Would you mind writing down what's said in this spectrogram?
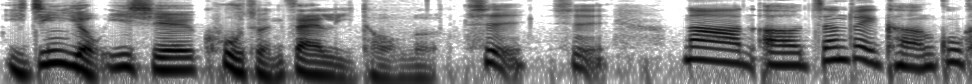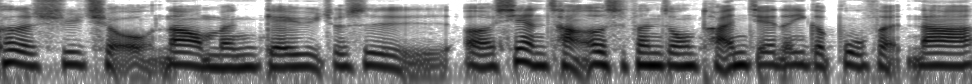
已经有一些库存在里头了。是是，那呃，针对可能顾客的需求，那我们给予就是呃现场二十分钟团结的一个部分。那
